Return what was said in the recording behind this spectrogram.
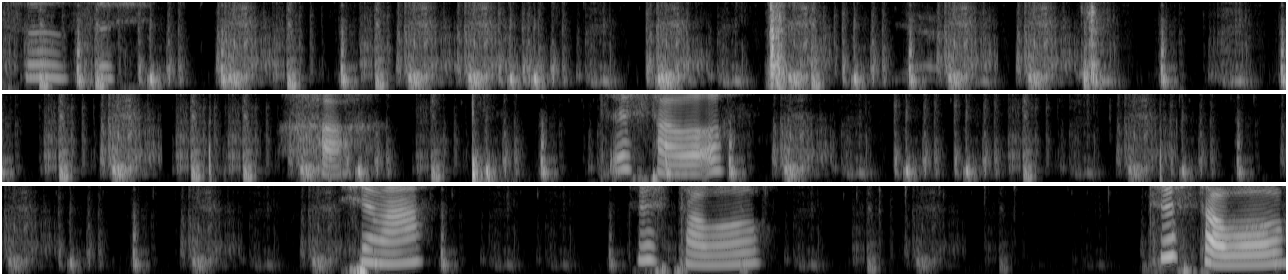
Co coś... Ha. Co się stało? Siema. Co się stało? Co się stało?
